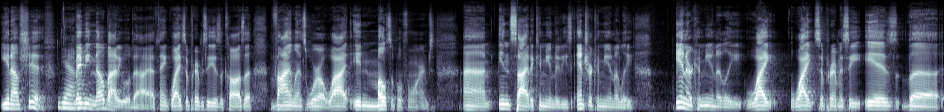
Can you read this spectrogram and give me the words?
you know shift. Yeah. maybe nobody will die. I think white supremacy is a cause of violence worldwide in multiple forms um, inside of communities intercommunally intercommunally. White white supremacy is the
